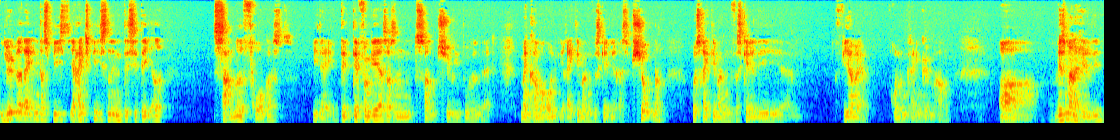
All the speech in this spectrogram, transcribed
I løbet af dagen, der spiste, jeg har ikke spist sådan en decideret samlet frokost i dag. Det, det fungerer så sådan som cykelbud, at man kommer rundt i rigtig mange forskellige receptioner hos rigtig mange forskellige øh, firmaer rundt omkring i København. Og hvis man er heldig,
